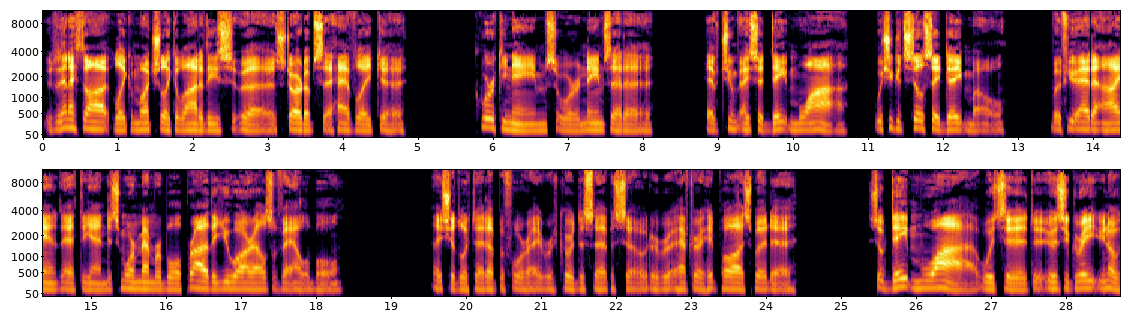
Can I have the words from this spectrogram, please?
Then I thought, like much like a lot of these uh, startups that have like uh, quirky names or names that uh, have too. I said date moi, which you could still say date mo, but if you add an i at the end, it's more memorable. Probably the URL's available. I should look that up before I record this episode or after I hit pause. But uh, so date moi was a, it was a great, you know,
